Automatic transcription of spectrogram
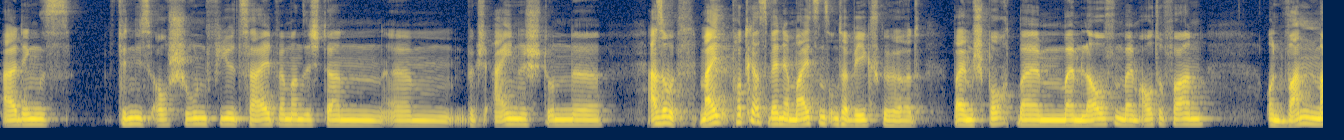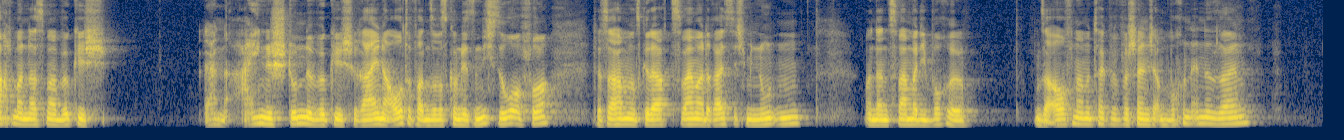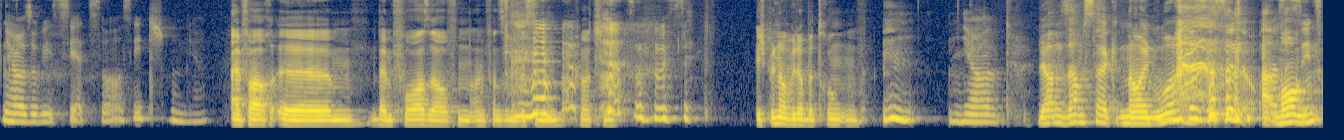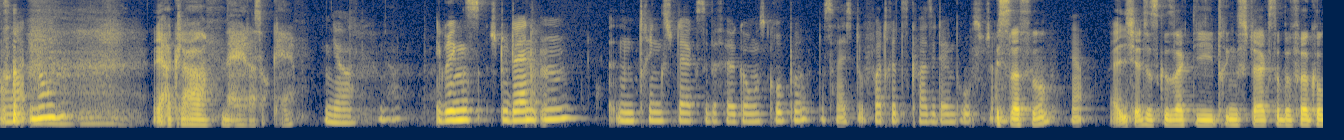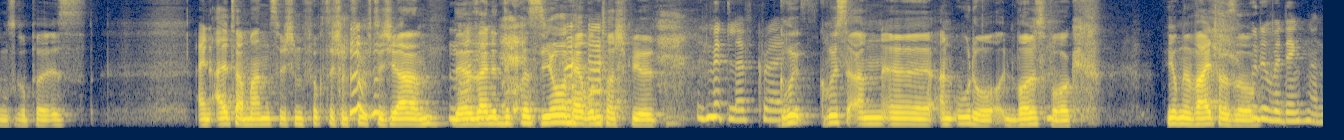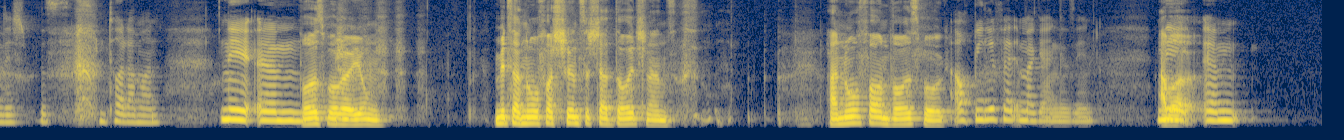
Allerdings finde ich es auch schon viel Zeit, wenn man sich dann ähm, wirklich eine Stunde. Also, Podcasts werden ja meistens unterwegs gehört. Beim Sport, beim, beim Laufen, beim Autofahren. Und wann macht man das mal wirklich dann eine Stunde wirklich reine Autofahren? Sowas kommt jetzt nicht so oft vor. Deshalb haben wir uns gedacht, zweimal 30 Minuten und dann zweimal die Woche. Unser Aufnahmetag wird wahrscheinlich am Wochenende sein. Ja, so wie es jetzt so aussieht, schon, ja. Einfach ähm, beim Vorsaufen einfach so ein bisschen quatschen. So ein bisschen. Ich bin auch wieder betrunken. Ja, Wir haben Samstag 9 Uhr. das ist in, Ah, das morgens. Ist in Ordnung. Ja, klar. Nee, das ist okay. Ja, ja. Übrigens, Studenten, trinkstärkste Bevölkerungsgruppe. Das heißt, du vertrittst quasi deinen Berufsstand. Ist das so? ja. Ich hätte es gesagt, die trinkstärkste Bevölkerungsgruppe ist ein alter Mann zwischen 40 und 50 Jahren, der seine Depression herunterspielt. Midlife Crisis. Grü Grüße an, äh, an Udo in Wolfsburg. Junge, weiter so. Gute Bedenken an dich. Du bist ein toller Mann. Nee, ähm, Wolfsburger Jung. Mit Hannover schönste Stadt Deutschlands. Hannover und Wolfsburg. auch Bielefeld immer gern gesehen. Nee, Aber- ähm,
